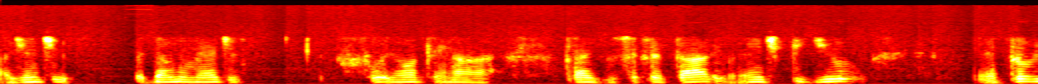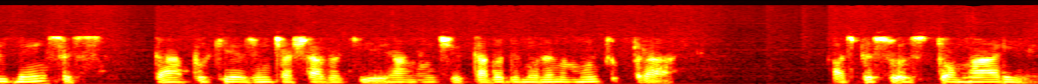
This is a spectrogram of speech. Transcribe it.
a gente da Unimed foi ontem na atrás do secretário, a gente pediu é, providências, tá? Porque a gente achava que realmente estava demorando muito para as pessoas tomarem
